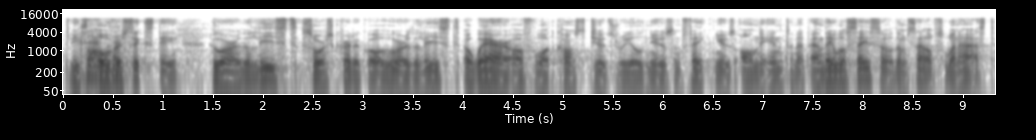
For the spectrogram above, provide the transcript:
the people exactly. over 60, who are the least source critical, who are the least aware of what constitutes real news and fake news on the internet. And they will say so themselves when asked,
